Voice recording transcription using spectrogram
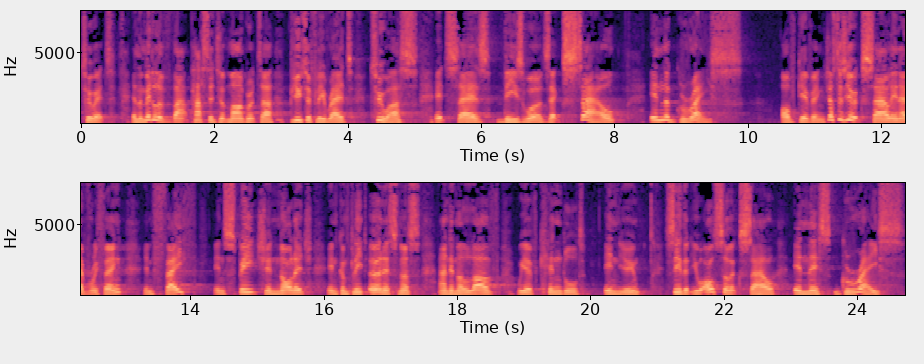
to it. In the middle of that passage that Margaret uh, beautifully read to us, it says these words, excel in the grace of giving. Just as you excel in everything, in faith, in speech, in knowledge, in complete earnestness, and in the love we have kindled in you, see that you also excel in this grace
